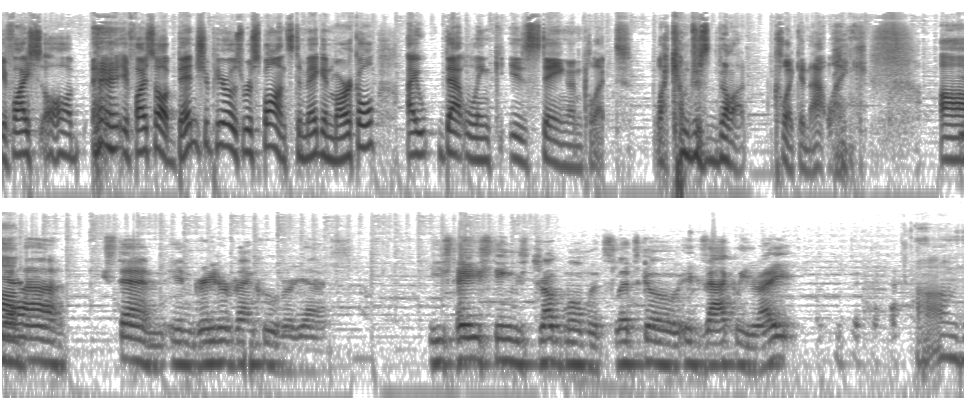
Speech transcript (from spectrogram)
if I saw if I saw Ben Shapiro's response to Meghan Markle, I that link is staying unclicked. Like I'm just not clicking that link. Um, yeah, End in Greater Vancouver. Yes, East Hastings drug moments. Let's go. Exactly right. um,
